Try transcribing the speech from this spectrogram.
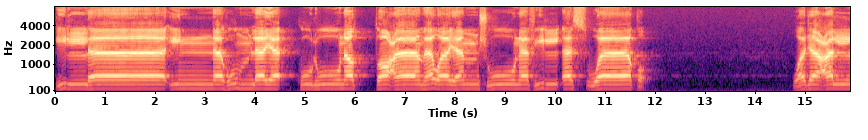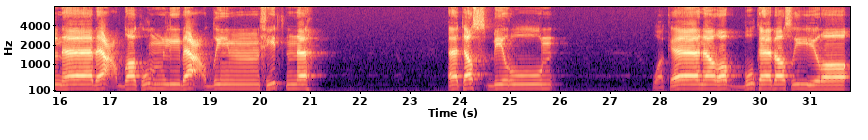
الا انهم لياكلون الطعام ويمشون في الاسواق وجعلنا بعضكم لبعض فتنة. أتصبرون؟ وكان ربك بصيراً.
